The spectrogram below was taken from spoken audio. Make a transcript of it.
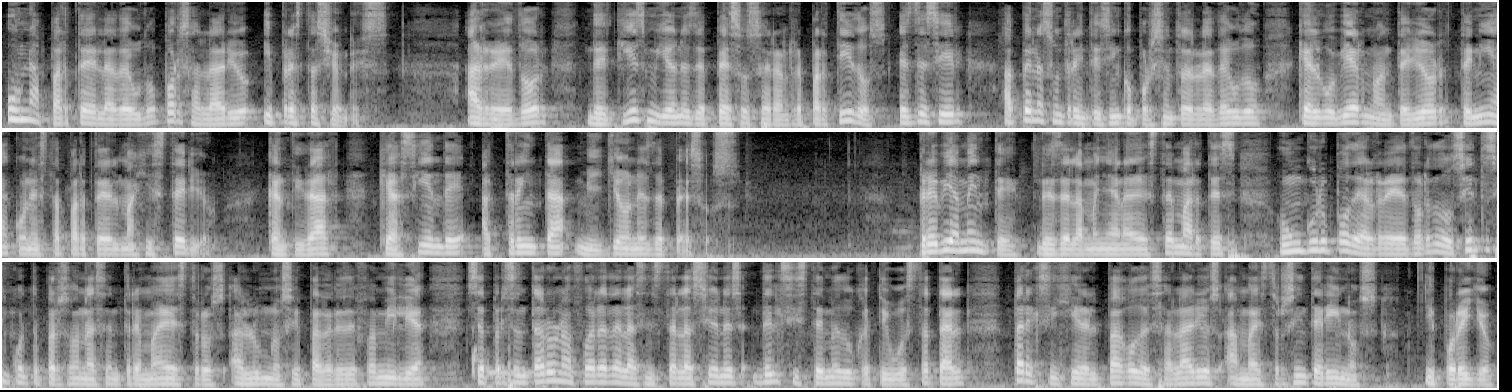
una parte del adeudo por salario y prestaciones. Alrededor de 10 millones de pesos serán repartidos, es decir, apenas un 35% del adeudo que el gobierno anterior tenía con esta parte del magisterio, cantidad que asciende a 30 millones de pesos. Previamente, desde la mañana de este martes, un grupo de alrededor de 250 personas entre maestros, alumnos y padres de familia se presentaron afuera de las instalaciones del sistema educativo estatal para exigir el pago de salarios a maestros interinos y por ello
